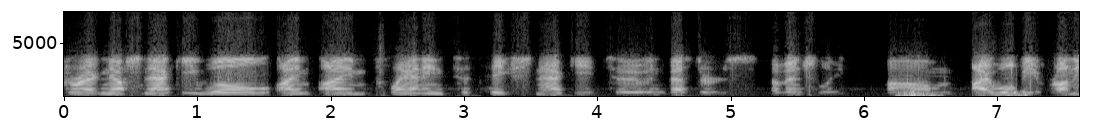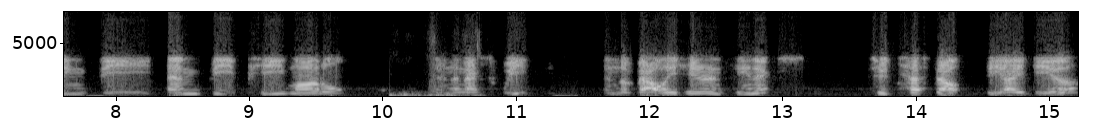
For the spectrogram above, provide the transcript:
correct. Now Shnacky will. I'm I'm planning to take Shnacky to investors eventually. Um, I will be running the MVP model in the next week in the Valley here in Phoenix to test out the idea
